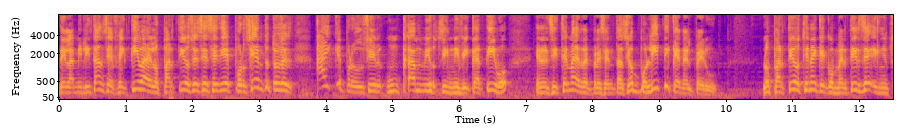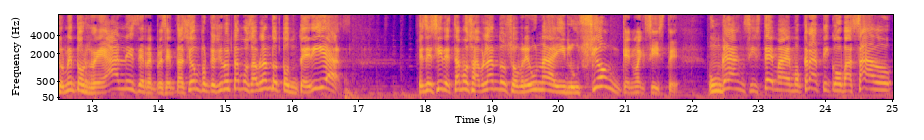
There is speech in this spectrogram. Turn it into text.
de la militancia efectiva de los partidos es ese 10%. Entonces, hay que producir un cambio significativo en el sistema de representación política en el Perú. Los partidos tienen que convertirse en instrumentos reales de representación, porque si no estamos hablando tonterías. Es decir, estamos hablando sobre una ilusión que no existe. Un gran sistema democrático basado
